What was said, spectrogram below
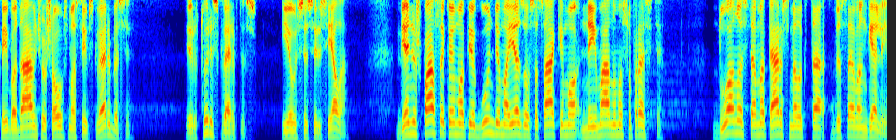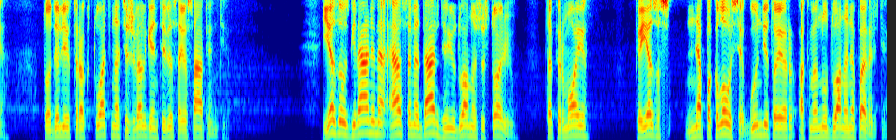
kai badaujančių šauksmas taip skverbiasi ir turi skverbtis į ausis ir sielą. Vien iš pasakojimo apie gundimą Jėzaus atsakymo neįmanoma suprasti. Duonos tema persmelkta visa Evangelija, todėl jį traktuotina atsižvelgianti visą jos apimtį. Jėzaus gyvenime esame dar dviejų duonos istorijų. Ta pirmoji, kai Jėzus nepaklausė gundytojo ir akmenų duoną nepavertė.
